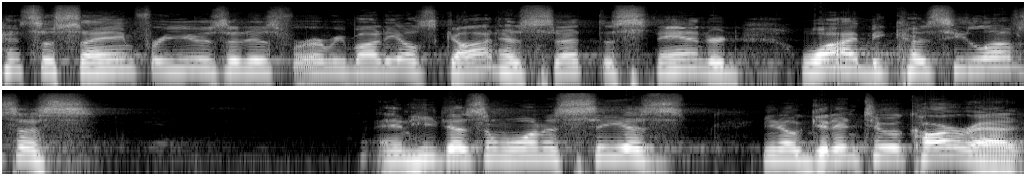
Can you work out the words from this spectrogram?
It's the same for you as it is for everybody else. God has set the standard. Why? Because He loves us. And He doesn't want to see us, you know, get into a car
